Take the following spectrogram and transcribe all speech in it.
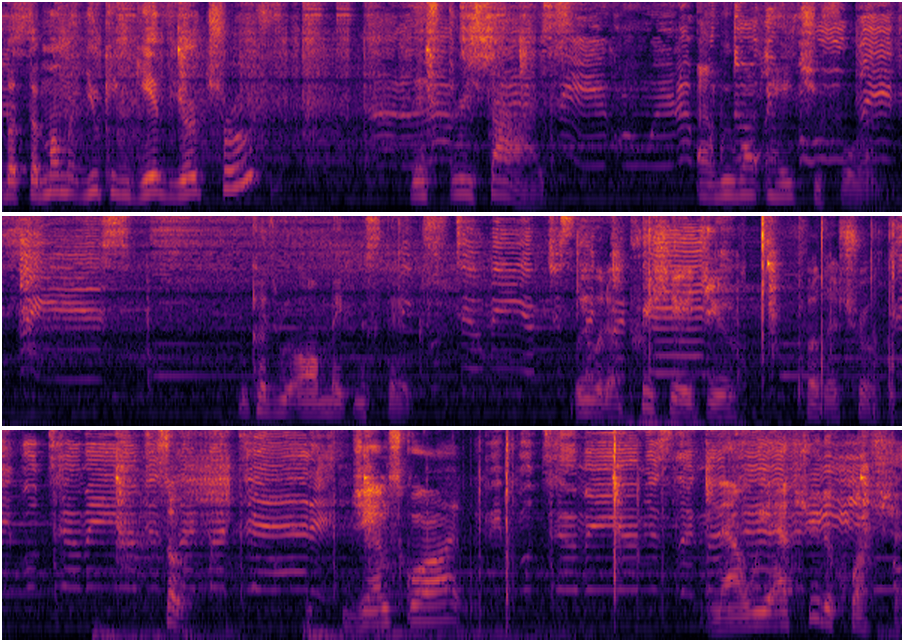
But the moment you can give your truth, there's three sides, and we won't hate you for it because we all make mistakes. We would appreciate you for the truth. So, Jam Squad, now we ask you the question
